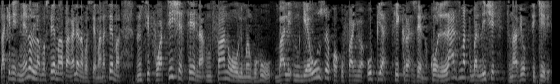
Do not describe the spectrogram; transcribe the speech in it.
Lakini neno linavyosema hapa angalia anavyosema anasema msifuatishe tena mfano wa ulimwengu huu bali mgeuzwe kwa kufanywa upya fikra zenu. Kwao lazima tubadilishe tunavyofikiri.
